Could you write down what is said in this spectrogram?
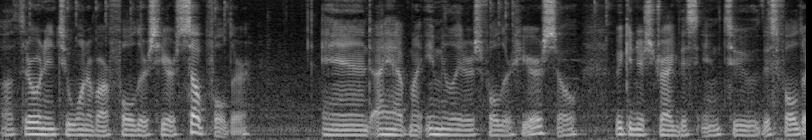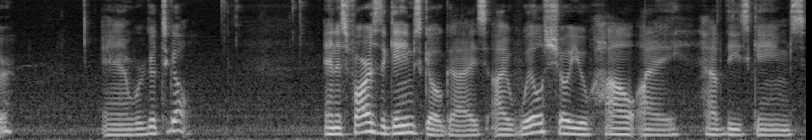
uh, throw it into one of our folders here, subfolder. And I have my emulators folder here, so we can just drag this into this folder. And we're good to go. And as far as the games go, guys, I will show you how I have these games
